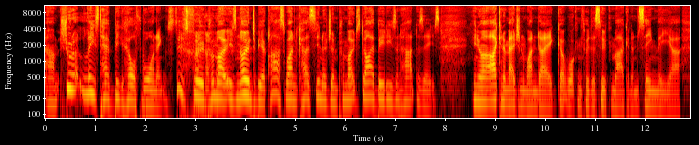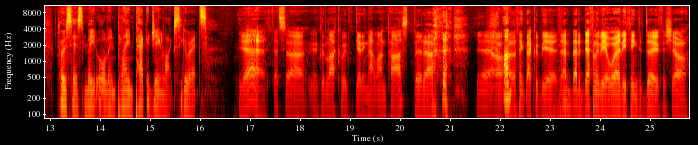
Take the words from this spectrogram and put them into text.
um, should at least have big health warnings. This food promote is known to be a class one carcinogen, promotes diabetes and heart disease. You know, I can imagine one day walking through the supermarket and seeing the uh, processed meat all in plain packaging like cigarettes. Yeah, that's uh, yeah, good luck with getting that one passed. But uh, yeah, I, um, I, think that could be a that that'd definitely be a worthy thing to do for sure.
